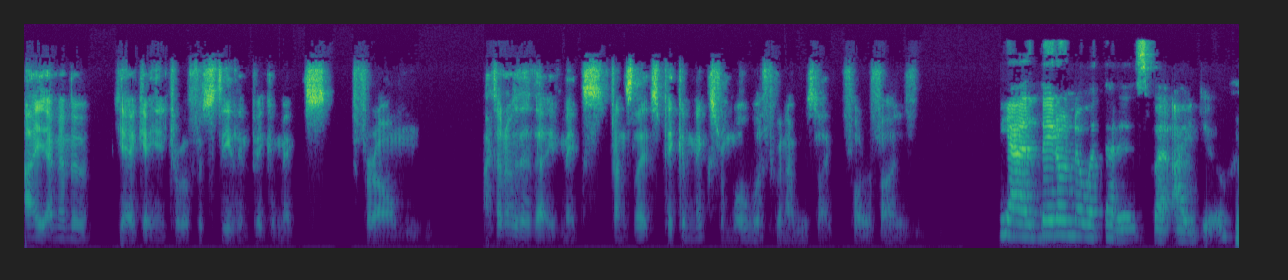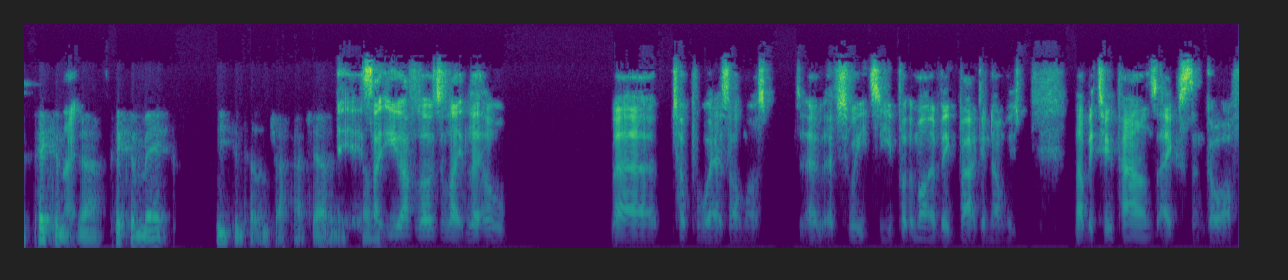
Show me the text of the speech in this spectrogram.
I, I remember, yeah, getting in trouble for stealing pick and mix from. I don't know whether that even makes translates pick and mix from Woolworth when I was like four or five. Yeah, they don't know what that is, but I do. Pick and Right. yeah, pick a mix. You can tell them, Jack. Actually, I haven't. It's tell like you have loads of like little uh, Tupperwares almost of, of sweets, and you put them on a big bag, and normally that'll be two pounds extra and go off.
